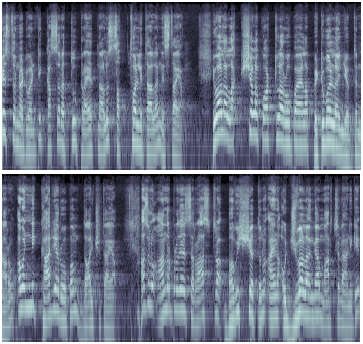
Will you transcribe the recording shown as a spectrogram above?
చేస్తున్నటువంటి కసరత్తు ప్రయత్నాలు సత్ఫలితాలను ఇస్తాయా? ఇవాళ లక్షల కోట్ల రూపాయల పెట్టుబడులు అని చెప్తున్నారు. అవన్నీ కార్యరూపం దాల్చుతాయా? అసలు ఆంధ్రప్రదేశ్ రాష్ట్ర భవిష్యత్తును ఆయన ఉజ్వలంగా మార్చడానికి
